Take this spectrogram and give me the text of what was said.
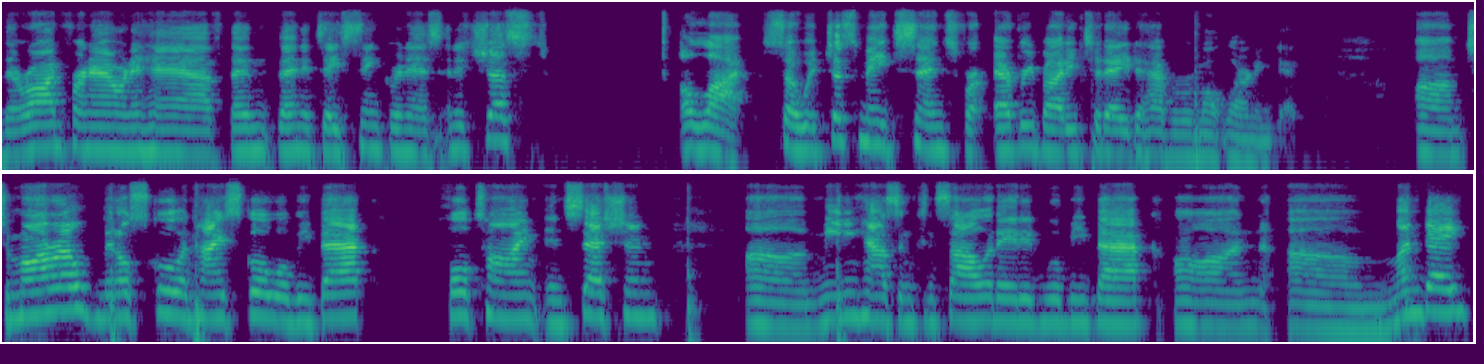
they're on for an hour and a half, then, then it's asynchronous, and it's just a lot. So it just made sense for everybody today to have a remote learning day. Um, tomorrow, middle school and high school will be back full time in session. Um, Meeting House and Consolidated will be back on um, Monday.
